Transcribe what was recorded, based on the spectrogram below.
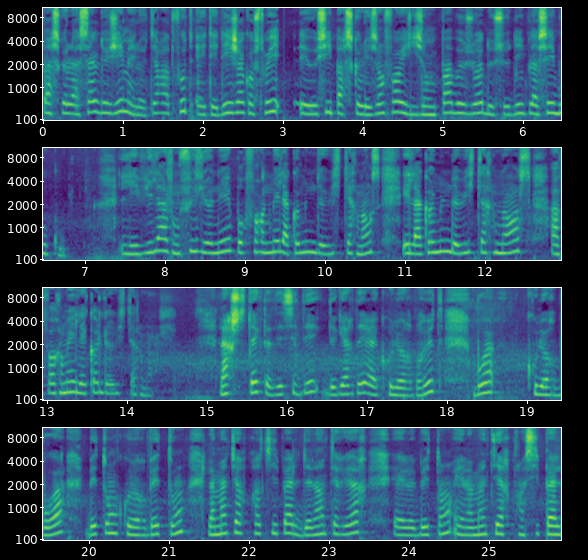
parce que la salle de gym et le terrain de foot été déjà construits et aussi parce que les enfants n'ont pas besoin de se déplacer beaucoup. Les villages ont fusionné pour former la commune de Wisternance et la commune de Wisternance a formé l'école de Wisternance. L'architecte a décidé de garder la couleur brute, bois couleur bois, béton couleur béton. La matière principale de l'intérieur est le béton et la matière principale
